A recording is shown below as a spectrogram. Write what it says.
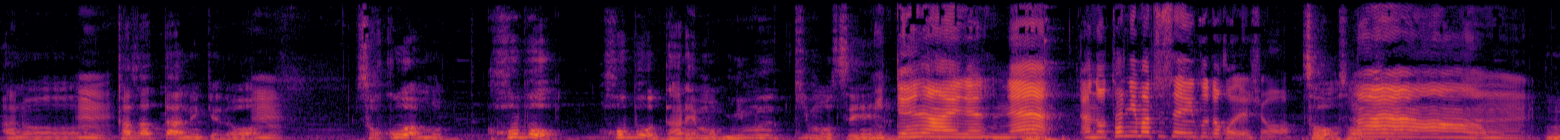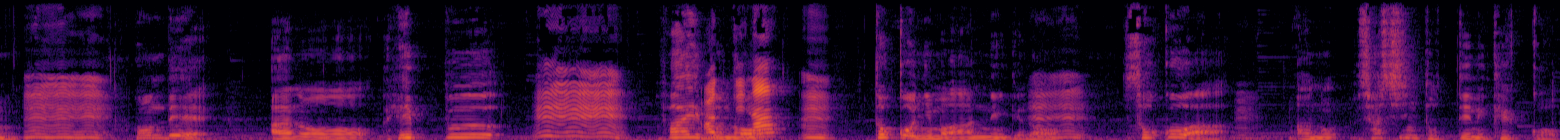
あの、うん。飾ってあんねんけど、うん。そこはもうほぼほぼ誰も見向きもせえへん。見てないですね、あの谷町線行くとこでしょ？そうそうそう、ああうん。うん、うんうんうん。ほんであのヘップうんうんうん。あ5のっちな？うん。とこにもあんねんけど、うんうんそこは、あの写真撮ってんねん結構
